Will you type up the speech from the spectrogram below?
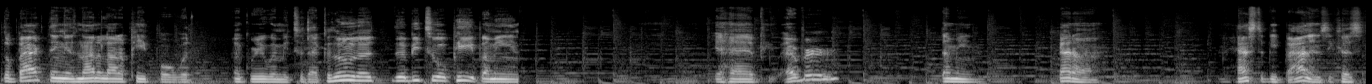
the bad thing is not a lot of people would agree with me to that because oh that would be too OP. I mean, you have you ever i mean gotta it has to be balanced because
